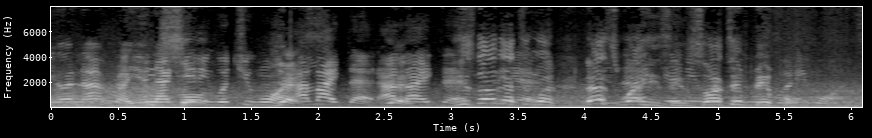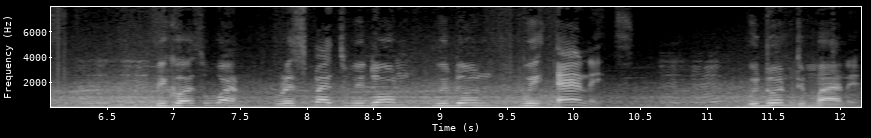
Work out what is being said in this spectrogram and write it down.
You're not right. You're not So, getting what you want. yes, I like that. I like that. He's not getting Yes. what- that's He's why he's insulting people. What he wants. Because one, respect, we don't, we don't, we earn it. Mm-hmm. We don't demand it.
